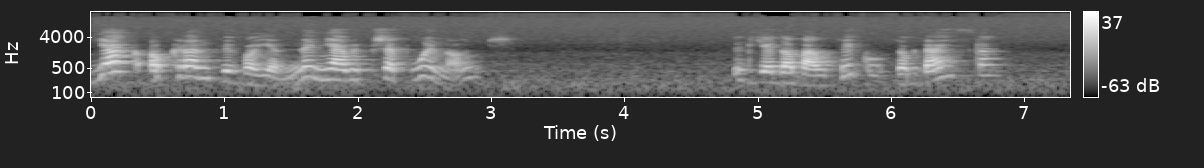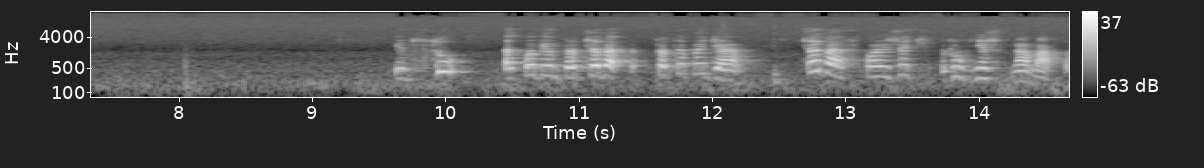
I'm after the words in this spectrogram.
Jak okręty wojenne miały przepłynąć gdzie do Bałtyku, do Gdańska. Więc tu, tak powiem, to trzeba, to co powiedziałam, trzeba spojrzeć również na mapę.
